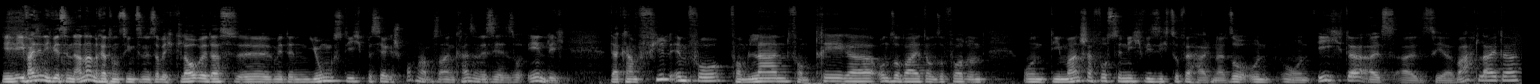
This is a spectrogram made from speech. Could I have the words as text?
ich, ich weiß nicht, wie es in anderen Rettungsdiensten ist, aber ich glaube, dass äh, mit den Jungs, die ich bisher gesprochen habe aus anderen Kreisen, ist ja so ähnlich. Da kam viel Info vom Land, vom Träger und so weiter und so fort und, und die Mannschaft wusste nicht, wie sie sich zu verhalten hat. So, und, und ich da als, als hier Wachtleiter,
